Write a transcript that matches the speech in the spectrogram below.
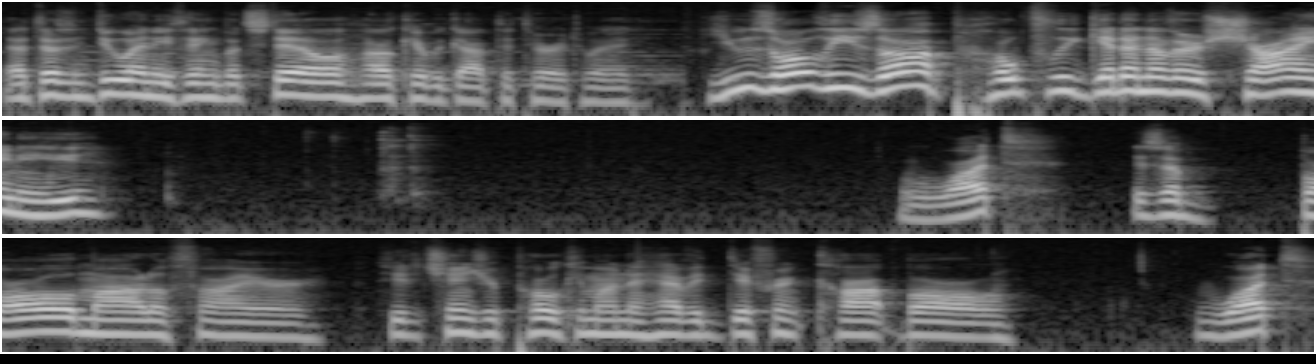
That doesn't do anything, but still. Okay, we got the Turtwig. Use all these up. Hopefully get another shiny. What is a ball modifier? So you to change your Pokemon to have a different caught ball. What?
